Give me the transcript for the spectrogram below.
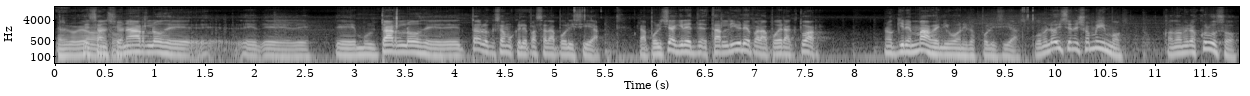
Gobierno de sancionarlos, de, de- de- de- de multarlos, de, todo lo que sabemos que le pasa a la policía. La policía quiere estar libre para poder actuar. No quieren más Beliboni los policías. Porque me lo dicen ellos mismos cuando me los cruzo.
